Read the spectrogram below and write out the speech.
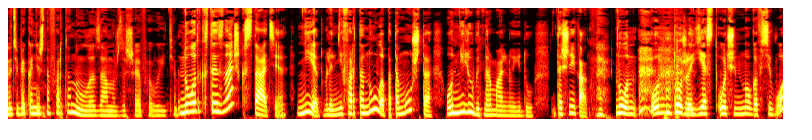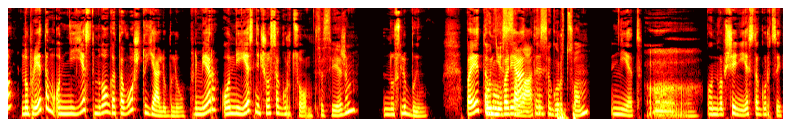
Ну, тебе, конечно, фартануло замуж за шефа выйти. Ну, вот ты знаешь, кстати, нет, блин, не фартануло, потому что он не любит нормальную еду. Точнее как, ну, он, он тоже ест очень много всего, но при этом он не ест много того, что я люблю. Например, он не ест ничего с огурцом. Со свежим? Ну, с любым. Поэтому Он не варианты... салаты с огурцом? Нет. Он вообще не ест огурцы.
